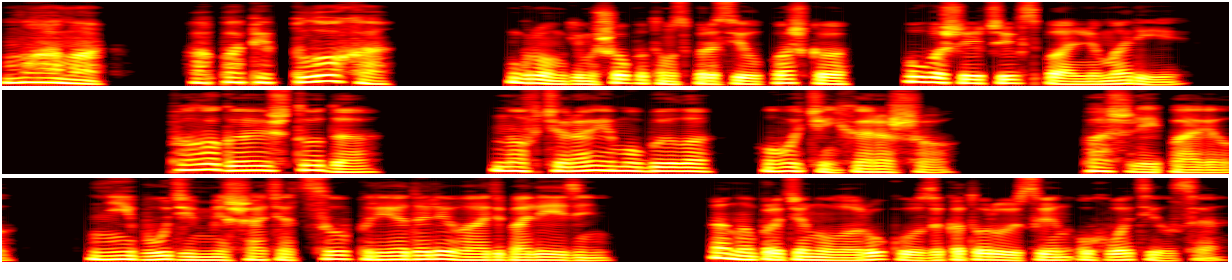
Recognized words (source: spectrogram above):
«Мама, а папе плохо?» Громким шепотом спросил Пашка у в спальню Марии. «Полагаю, что да. Но вчера ему было очень хорошо. Пошли, Павел, «Не будем мешать отцу преодолевать болезнь». Она протянула руку, за которую сын ухватился.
